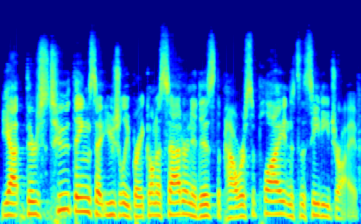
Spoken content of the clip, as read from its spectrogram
Yeah, there's two things that usually break on a Saturn. It is the power supply and it's the CD drive.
